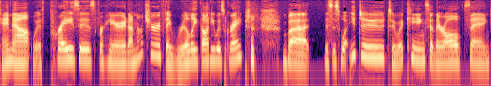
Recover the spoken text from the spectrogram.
came out with praises for Herod. I'm not sure if they really thought he was great, but this is what you do to a king. So they're all saying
